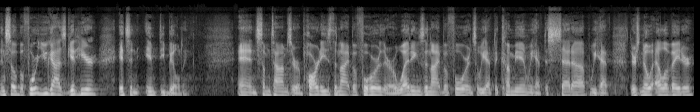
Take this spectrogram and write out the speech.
And so before you guys get here, it's an empty building. And sometimes there are parties the night before, there are weddings the night before, and so we have to come in, we have to set up. We have there's no elevator,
